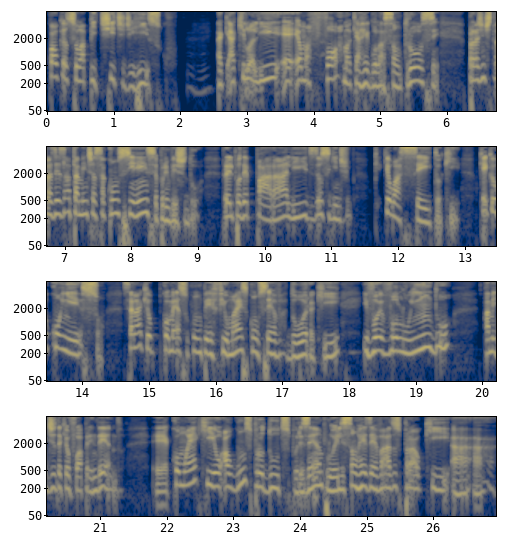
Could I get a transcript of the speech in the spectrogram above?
qual que é o seu apetite de risco? Uhum. Aquilo ali é, é uma forma que a regulação trouxe para a gente trazer exatamente essa consciência para o investidor, para ele poder parar ali e dizer o seguinte: que, que eu aceito aqui? O que, que eu conheço? Será que eu começo com um perfil mais conservador aqui e vou evoluindo à medida que eu for aprendendo? É, como é que eu, alguns produtos, por exemplo, eles são reservados para o que a, a,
